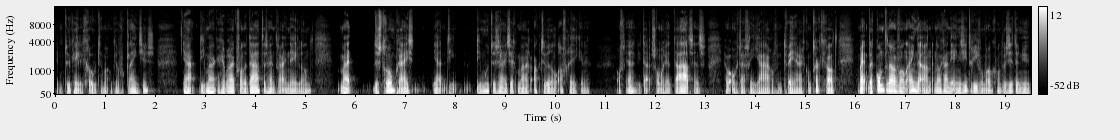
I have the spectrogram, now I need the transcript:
hebt natuurlijk hele grote, maar ook heel veel kleintjes. Ja, die maken gebruik van de datacentra in Nederland. Maar de stroomprijs, ja, die, die moeten zij zeg maar actueel afrekenen. Of ja, die sommige datacenters hebben ongetwijfeld een jaar of een tweejarig contract gehad. Maar daar komt in ieder geval een einde aan. En dan gaan die energietarieven omhoog. Want we zitten nu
